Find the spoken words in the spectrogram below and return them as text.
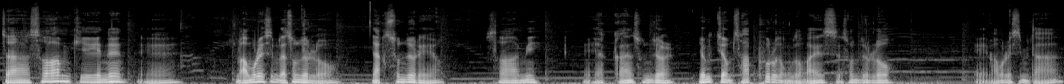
자, 서암 기회는 예, 마무리했습니다. 손절로. 약 손절이에요. 서암이 예, 약간 손절. 0.4% 정도 마이너스 손절로 예, 마무리했습니다.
